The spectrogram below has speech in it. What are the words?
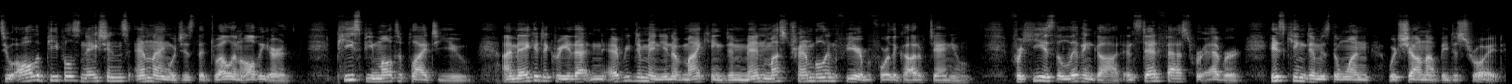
to all the peoples, nations, and languages that dwell in all the earth, peace be multiplied to you. I make a decree that in every dominion of my kingdom men must tremble and fear before the God of Daniel. For he is the living God, and steadfast forever. His kingdom is the one which shall not be destroyed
